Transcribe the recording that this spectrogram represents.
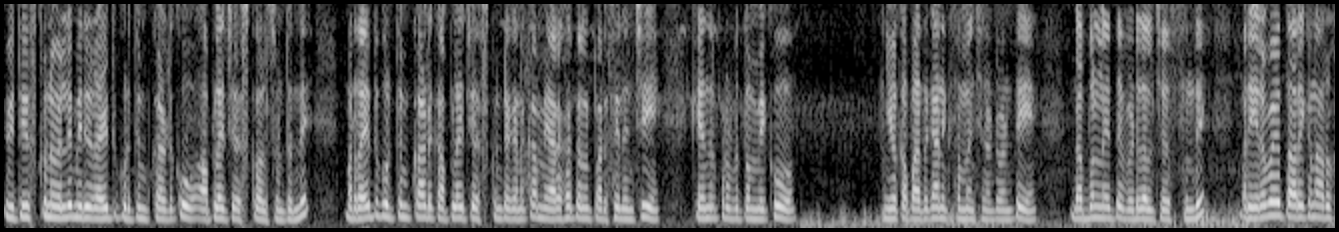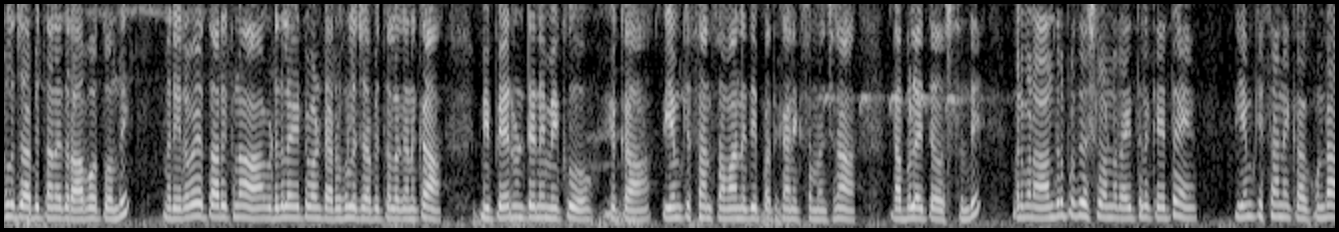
ఇవి తీసుకుని వెళ్ళి మీరు రైతు గుర్తింపు కార్డుకు అప్లై చేసుకోవాల్సి ఉంటుంది. మరి రైతు గుర్తింపు కార్డుకు అప్లై చేసుకుంటే కనుక మీ అర్హతలను పరిశీలించి కేంద్ర ప్రభుత్వం మీకు ఈ యొక్క పథకానికి సంబంధించినటువంటి డబ్బులను అయితే విడుదల చేస్తుంది. మరి ఇరవై తారీఖున అర్హుల జాబితా అనేది రాబోతోంది. మరి ఇరవై తారీఖున విడుదలయ్యేటువంటి అర్హుల జాబితాలో కనుక మీ పేరుంటేనే మీకు ఈ యొక్క పిఎం కిసాన్ సమాన్ నిధి పథకానికి సంబంధించిన డబ్బులు అయితే వస్తుంది. మరి మన ఆంధ్రప్రదేశ్లో ఉన్న రైతులకైతే పిఎం కిసానే కాకుండా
